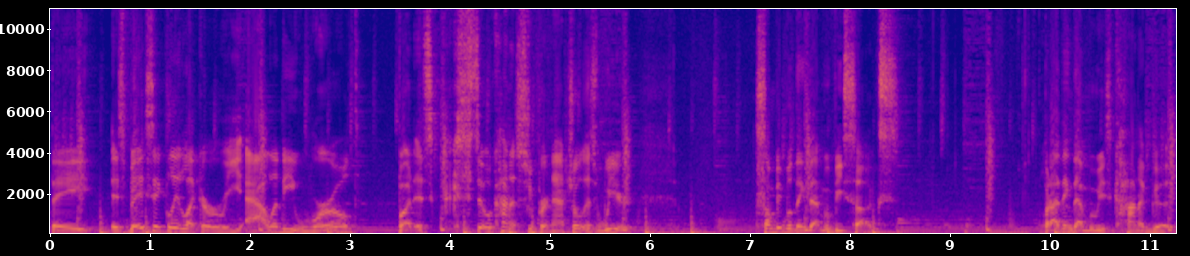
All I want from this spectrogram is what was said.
they, it's basically like a reality world, but it's still kind of supernatural. It's weird. Some people think that movie sucks, but I think that movie's kind of good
